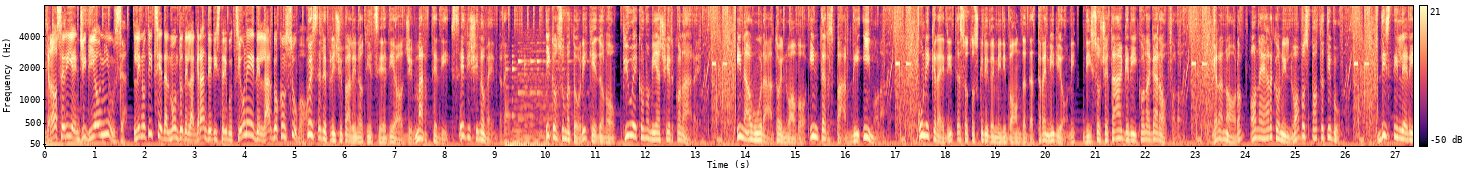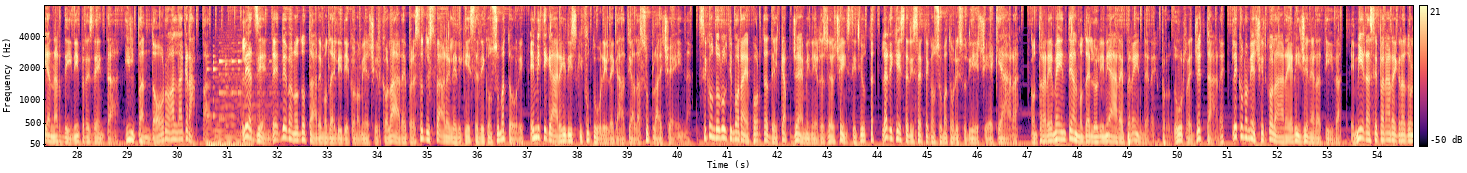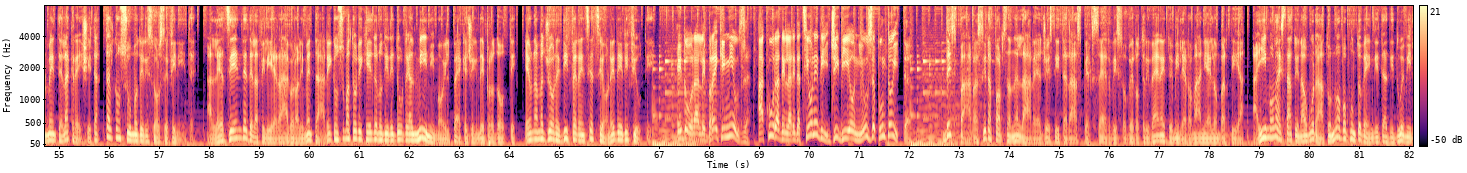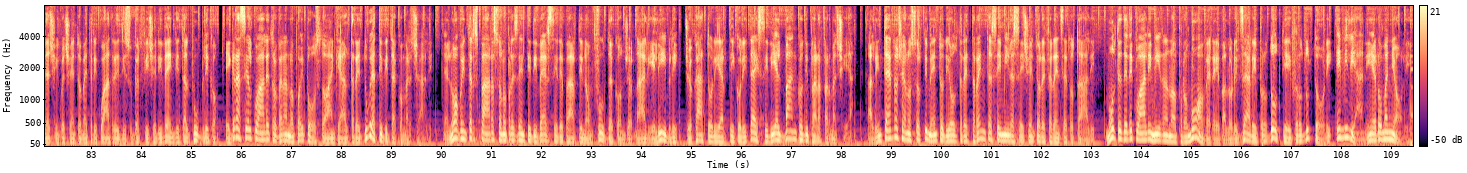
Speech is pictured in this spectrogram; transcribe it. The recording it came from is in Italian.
Grocery GDO News, le notizie dal mondo della grande distribuzione e del largo consumo. Queste le principali notizie di oggi, martedì 16 novembre. I consumatori chiedono più economia circolare. Inaugurato il nuovo Interspar di Imola. Unicredit sottoscrive mini bond da 3 milioni di Società Agricola Garofalo. Granoro on air con il nuovo spot TV. Distilleria Nardini presenta il Pandoro alla grappa. Le aziende devono adottare modelli di economia circolare per soddisfare le richieste dei consumatori e mitigare i rischi futuri legati alla supply chain. Secondo l'ultimo report del Capgemini Research Institute, la richiesta di 7 consumatori su 10 è chiara. Contrariamente al modello lineare prendere, produrre e gettare, l'economia circolare è rigenerativa e mira a separare gradualmente la crescita dal consumo di risorse finite. Alle aziende della filiera agroalimentare i consumatori chiedono di ridurre al minimo il packaging dei prodotti e una maggiore differenziazione dei rifiuti. Ed ora le breaking news, a cura della redazione di gdonews.it. Despara si rafforza nell'area gestita da Aspiex Service, ovvero Triveneto, Emilia Romagna e Lombardia. A Imola è stato inaugurato un nuovo punto vendita di 2500 m2 di superficie di vendita al pubblico e grazie al quale troveranno poi posto anche altre due attività commerciali. Nel nuovo Interspar sono presenti diversi reparti non food con giornali e libri, giocattoli e articoli tessili e il banco di parafarmacia. All'interno c'è un assortimento di oltre 36.600 referenze totali, molte delle quali mirano a promuovere e valorizzare i prodotti e i produttori emiliani e romagnoli.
